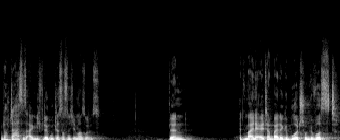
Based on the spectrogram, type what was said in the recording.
Und auch da ist es eigentlich wieder gut, dass das nicht immer so ist. Denn hätten meine Eltern bei der Geburt schon gewusst,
